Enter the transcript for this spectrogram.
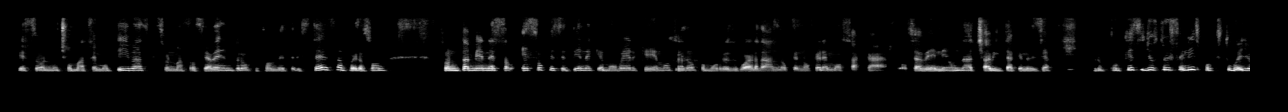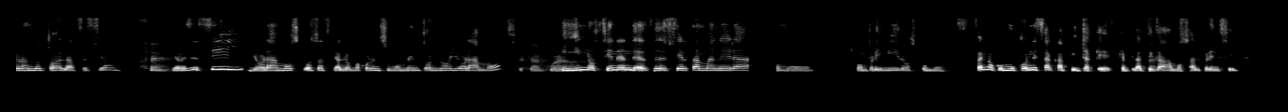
que son mucho más emotivas, que son más hacia adentro, que son de tristeza, pero son, son también eso, eso que se tiene que mover, que hemos ido como resguardando, que no queremos sacar. O sea, venía una chavita que me decía, pero ¿por qué si yo estoy feliz? Porque estuve llorando toda la sesión. Y a veces sí, lloramos cosas que a lo mejor en su momento no lloramos y nos tienen de, cierta manera como comprimidos, como, bueno, como con esa capita que, que platicábamos al principio.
